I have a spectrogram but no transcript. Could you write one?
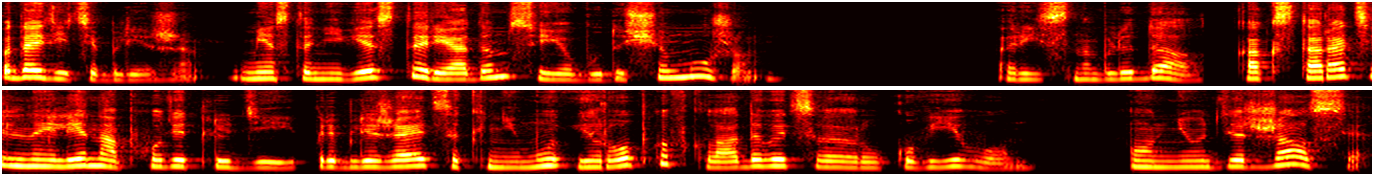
Подойдите ближе. Место невесты рядом с ее будущим мужем. Рис наблюдал, как старательно Елена обходит людей, приближается к нему и робко вкладывает свою руку в его. Он не удержался,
